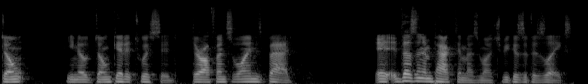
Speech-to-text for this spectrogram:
Don't you know? Don't get it twisted. Their offensive line is bad. It, it doesn't impact him as much because of his legs.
